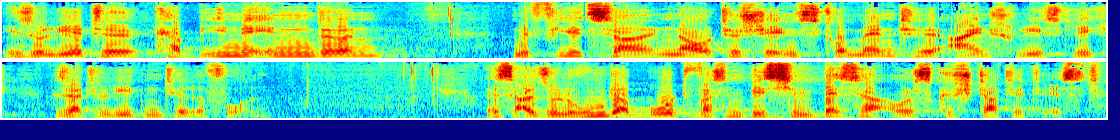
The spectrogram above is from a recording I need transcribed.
isolierte Kabine innen drin, eine Vielzahl nautische Instrumente, einschließlich Satellitentelefon. Das ist also ein Ruderboot, was ein bisschen besser ausgestattet ist.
